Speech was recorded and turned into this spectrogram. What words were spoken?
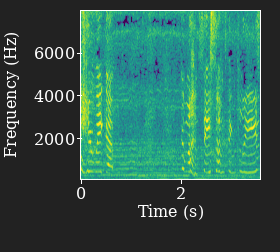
Peter, wake up. Come on, say something, please.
